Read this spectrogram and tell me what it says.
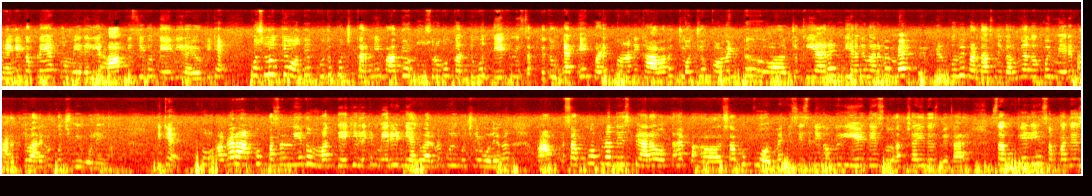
महँगे कपड़े हैं तो मेरे लिए आप किसी को दे नहीं रहे हो, ठीक है? कुछ लोग क्या होते हैं, खुद कुछ कर नहीं पाते और दूसरों को करते हुए देख नहीं सकते। तो कहते एक बड़े पुराने कहावत है, जो जो कमेंट जो किया है ना इंडिया के बारे में, मैं बिल्कुल भी बर्दाश्त नहीं करूँगी, अगर कोई मेरे भारत के बारे में कुछ भी बोलेगा। ठीक है? तो अगर आपको पसंद नहीं है तो मत देखिए, लेकिन मेरी इंडिया के बारे में कोई कुछ नहीं बोलेगा। आप, सबको अपना देश प्यारा होता है सबको, मैं किसी से नहीं कहूँगी कि ये देश अच्छा ये देश बेकार है। सबके लिए, सबका देश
